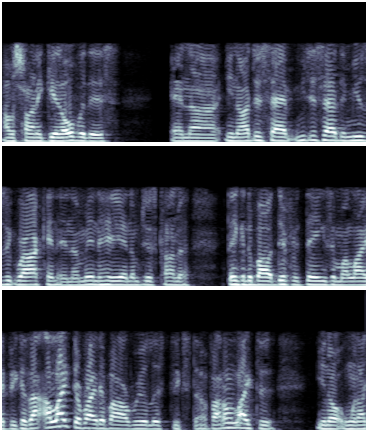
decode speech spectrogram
I was trying to get over this and uh, you know, I just had we just had the music rocking, and I'm in here, and I'm just kind of thinking about different things in my life because I, I like to write about realistic stuff. I don't like to, you know, when I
